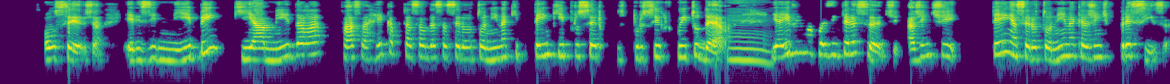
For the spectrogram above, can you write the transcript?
Ou seja, eles inibem que a amígdala faça a recaptação dessa serotonina que tem que ir para o circuito dela. Hum. E aí vem uma coisa interessante: a gente tem a serotonina que a gente precisa.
